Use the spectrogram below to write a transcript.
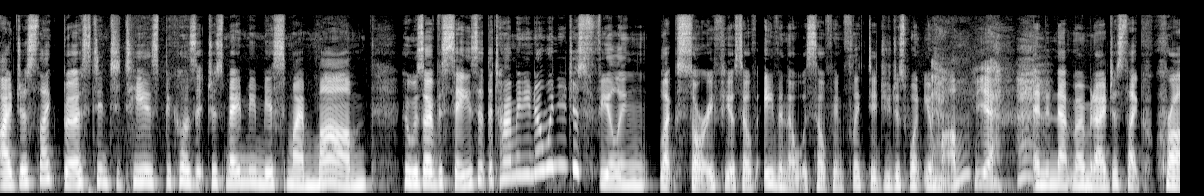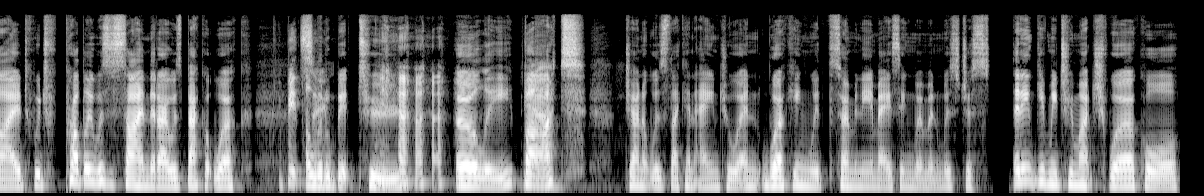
I just like burst into tears because it just made me miss my mom who was overseas at the time. And you know, when you're just feeling like sorry for yourself, even though it was self inflicted, you just want your mum. yeah. And in that moment, I just like cried, which probably was a sign that I was back at work a, a little bit too early. But yeah. Janet was like an angel, and working with so many amazing women was just, they didn't give me too much work or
